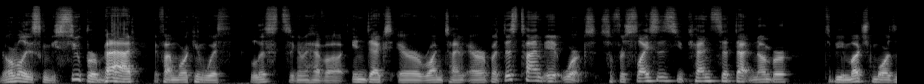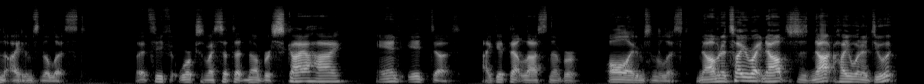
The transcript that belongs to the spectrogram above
Normally this can be super bad if I'm working with lists. They're going to have an index error, runtime error, but this time it works. So for slices, you can set that number to be much more than the items in the list. Let's see if it works if I set that number sky high, and it does. I get that last number, all items in the list. Now I'm going to tell you right now, this is not how you want to do it,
